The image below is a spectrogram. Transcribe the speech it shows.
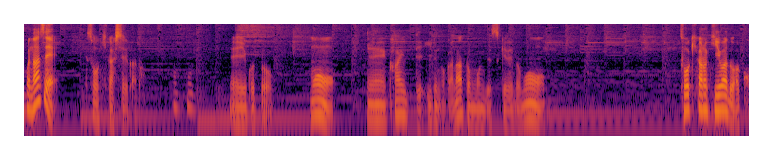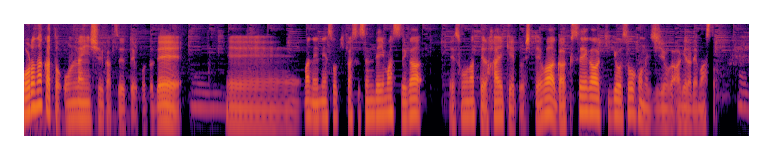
うんこれなぜ早期化してるかと、うんえーいうことも、えー書いているのかなと思うんですけれども、早期化のキーワードはコロナ禍とオンライン就活ということで、うんえーまあ、年々早期化進んでいますが、えーそうなっている背景としては、学生側企業双方の事情が挙げられますと。うん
